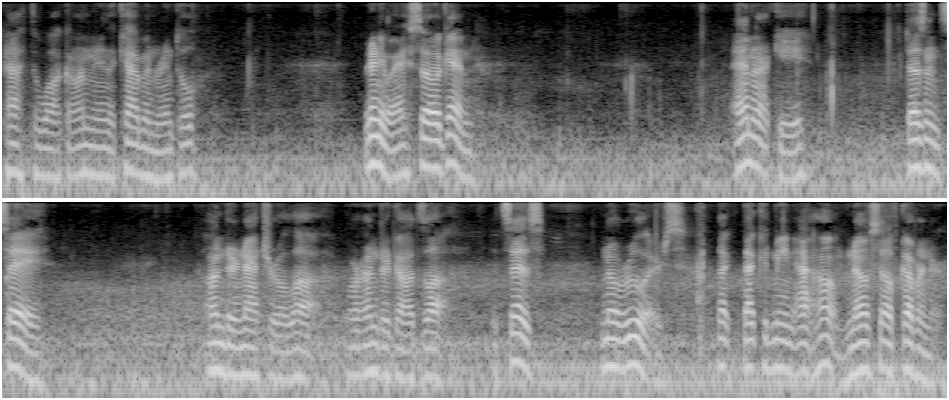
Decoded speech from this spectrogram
path to walk on near the cabin rental. But anyway, so again, anarchy doesn't say under natural law or under God's law. It says no rulers. That that could mean at home, no self-governor.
